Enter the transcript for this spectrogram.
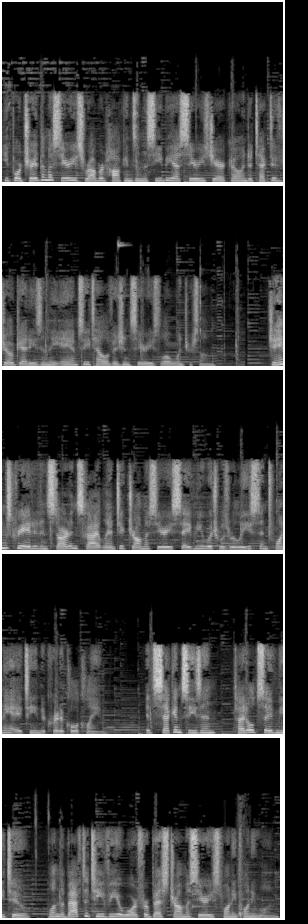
he portrayed the mysterious Robert Hawkins in the CBS series Jericho and Detective Joe Geddes in the AMC television series Low Winter Sun. James created and starred in Sky Atlantic drama series Save Me which was released in 2018 to critical acclaim. Its second season, titled Save Me 2, won the BAFTA TV Award for Best Drama Series 2021.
